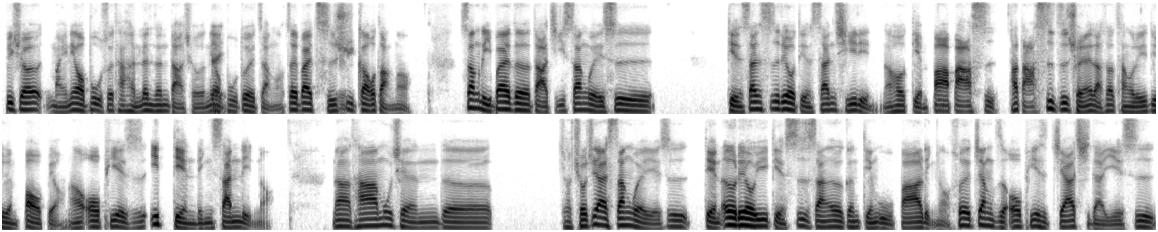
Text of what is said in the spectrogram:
必须要买尿布，所以他很认真打球的尿布队长哦，这礼拜持续高档哦。上礼拜的打击三围是点三四六点三七零，然后点八八四，他打四支全垒打，他长距离有点爆表，然后 OPS 是一点零三零哦。那他目前的球季在三围也是点二六一点四三二跟点五八零哦，所以这样子 OPS 加起来也是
